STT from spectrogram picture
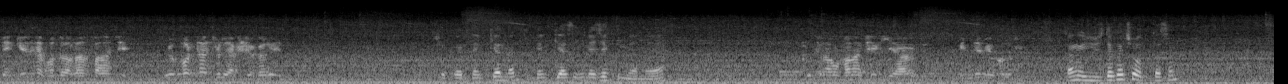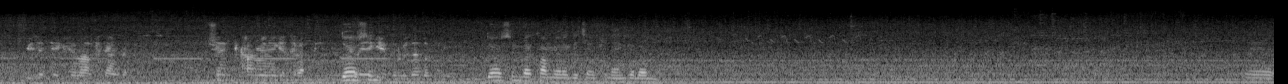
Sen gelirse fotoğraflarını falan çek. Röportaj bile yapıyor böyle. Şoför denk gelmedi. Denk gelse inecektim yanına ya. Fotoğrafı falan çek ya. Binde bir olur. Kanka yüzde kaç oldu Kasım? %86 kanka. Sen kamyonu getir. Dönsün. Girdiğimizde de Dönsün ben kamyona geçeyim şuna engel olma. Ee,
